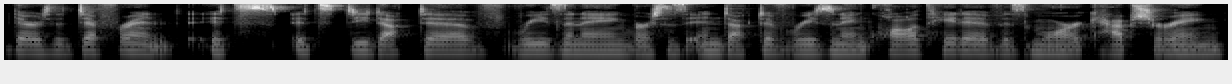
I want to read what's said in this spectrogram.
there's a different it's it's deductive reasoning versus inductive reasoning. Qualitative is more capturing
